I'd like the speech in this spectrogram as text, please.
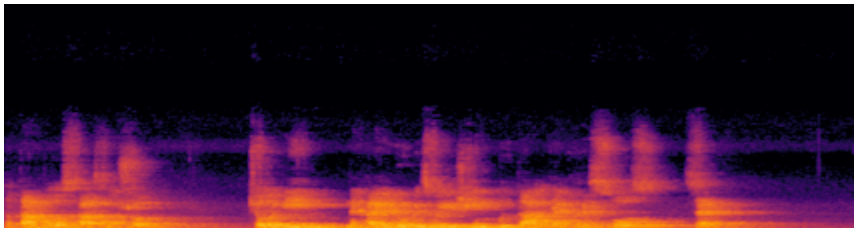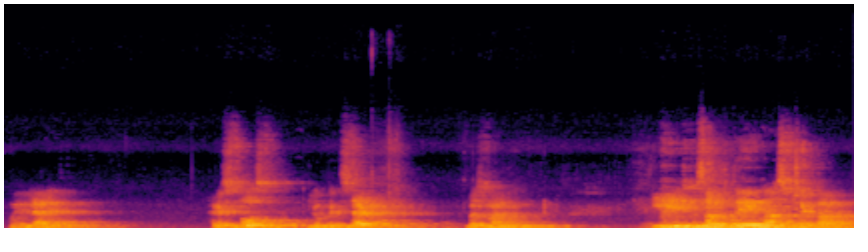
то там було сказано, що чоловік нехай любить свою жінку так, як Христос церкву. Уявляєте? Христос любить церкву без мене. І завжди нас чекає,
